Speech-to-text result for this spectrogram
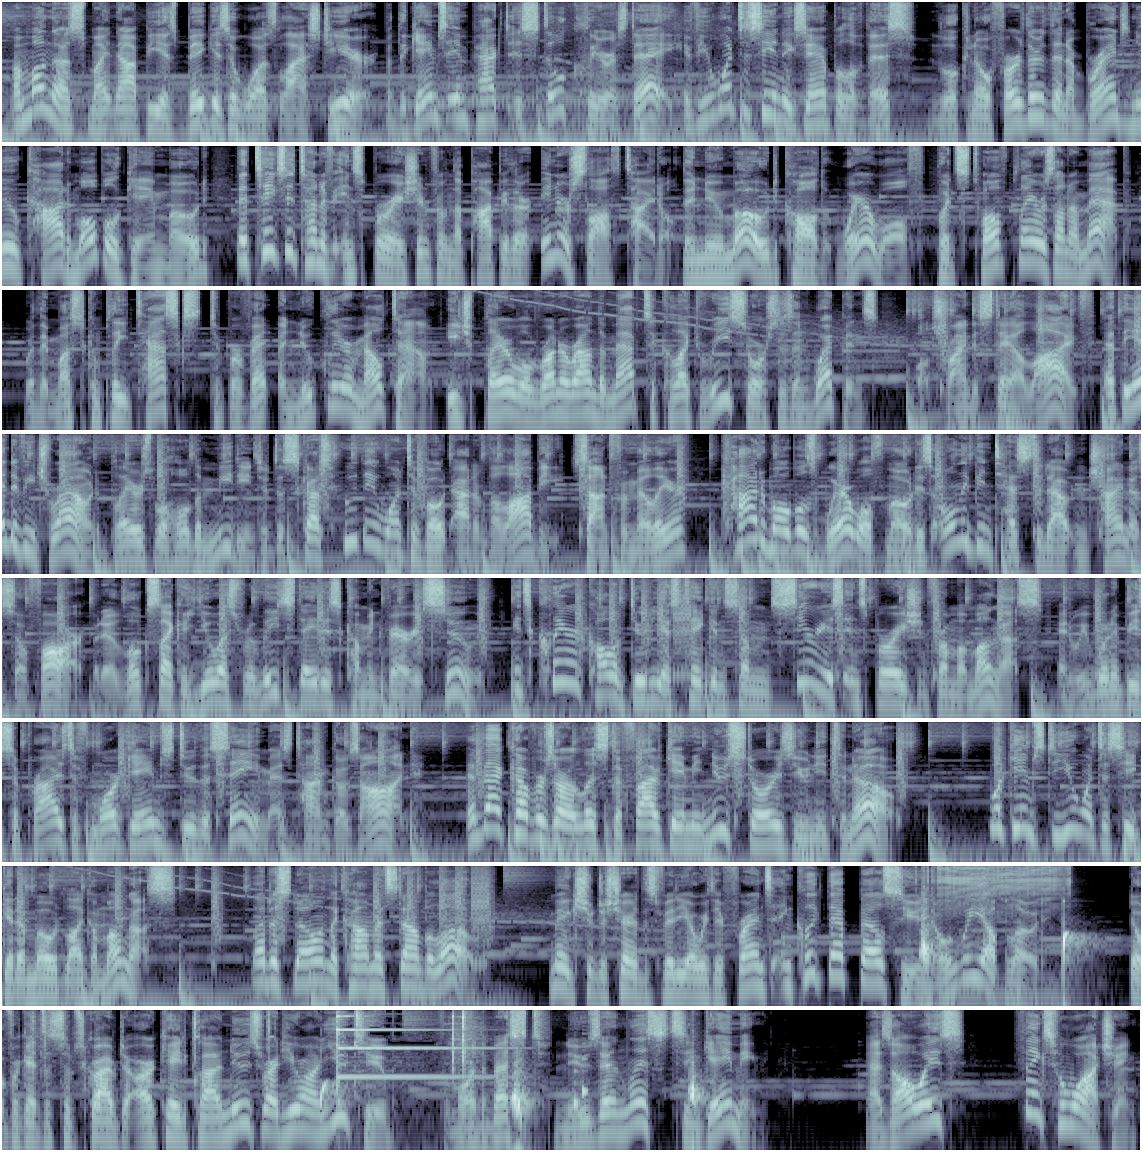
among Us might not be as big as it was last year, but the game's impact is still clear as day. If you want to see an example of this, look no further than a brand new COD mobile game mode that takes a ton of inspiration from the popular Innersloth title. The new mode, called Werewolf, puts 12 players on a map where they must complete tasks to prevent a nuclear meltdown. Each player will run around the map to collect resources and weapons while trying to stay alive. At the end of each round, players will hold a meeting to discuss who they want to vote out of the lobby. Sound familiar? COD Mobile's Werewolf mode has only been tested out in China so far, but it looks like a US release date is coming very soon. It's clear Call of Duty has taken some serious inspiration from Among Us, and we wouldn't be surprised if more games do the same as time goes on. And that covers our list of 5 gaming news stories you need to know. What games do you want to see get a mode like Among Us? Let us know in the comments down below. Make sure to share this video with your friends and click that bell so you know when we upload. Don't forget to subscribe to Arcade Cloud News right here on YouTube for more of the best news and lists in gaming. As always, thanks for watching.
